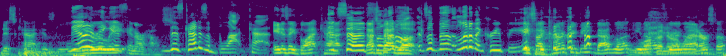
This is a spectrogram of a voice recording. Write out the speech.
This cat is The literally is, in our house." This cat is a black cat. it is a black cat. and so it's That's a bad little, luck. It's a, bit, a little bit creepy. It's like kind of creepy, bad luck. You, You know, walk if under you're a into that kind of ladder? stuff.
